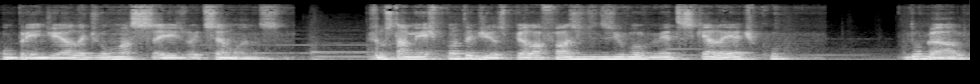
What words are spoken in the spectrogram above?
compreende ela de uma a seis, oito semanas. Justamente por conta disso, pela fase de desenvolvimento esquelético do galo.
